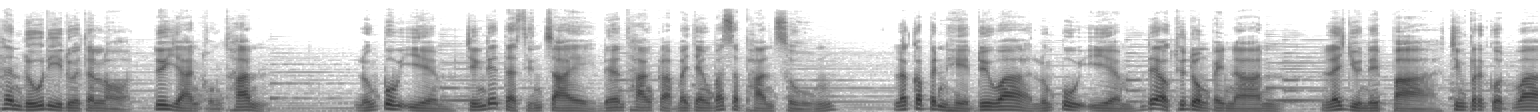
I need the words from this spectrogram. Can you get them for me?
ท่านรู้ดีโดยตลอดด้วยญาณของท่าน หลวงปู่เอี่ยมจึงได้ตัดสินใจเดินทางกลับมายังวัดสะพานสูง แล้วก็เป็นเหตุด้วยว่าหลวงปู่เอี่ยมได้ออกทุดงไปนาน และอยู่ในป่าจึงปรากฏว่า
